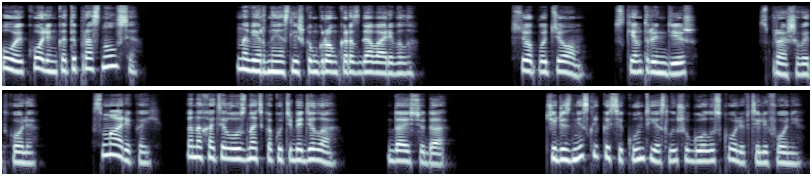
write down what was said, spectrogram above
Ой, Коленька, ты проснулся? Наверное, я слишком громко разговаривала. Все путем. С кем трындишь? спрашивает Коля. С Марикой. Она хотела узнать, как у тебя дела. Дай сюда. Через несколько секунд я слышу голос Коли в телефоне.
